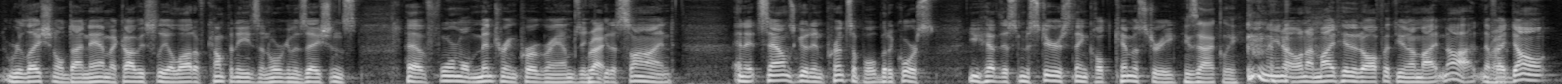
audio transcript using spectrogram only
relational dynamic? Obviously, a lot of companies and organizations have formal mentoring programs, and Right. you get assigned, and it sounds good in principle. But of course, you have this mysterious thing called chemistry, Exactly. you know, and I might hit it off with you, and I might not. And if I don't,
